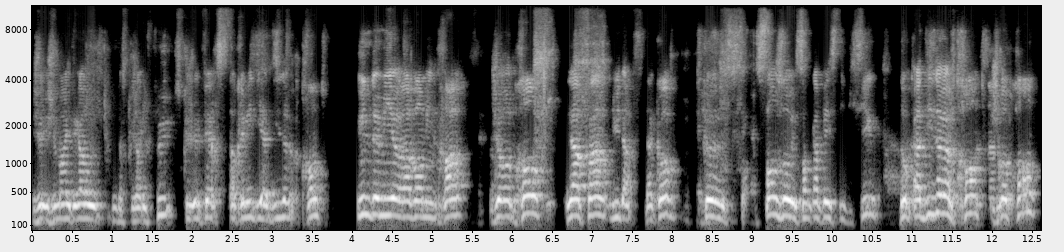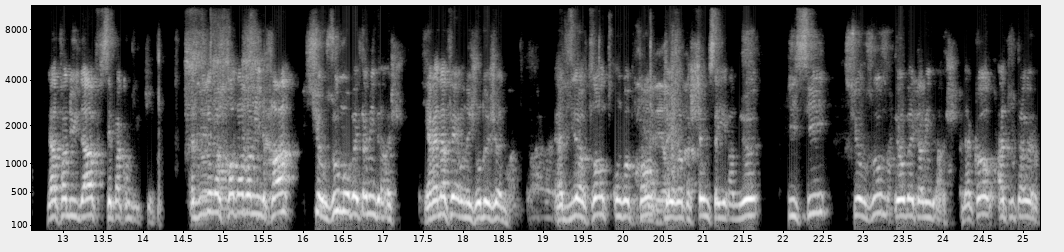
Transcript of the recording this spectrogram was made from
Je, je m'arrête là parce que j'arrive plus. Ce que je vais faire cet après-midi à 19h30, une demi-heure avant Mincha, je reprends la fin du DAF. D'accord? Parce que sans eau et sans café, c'est difficile. Donc à 19h30, je reprends la fin du DAF, c'est pas compliqué. À 19h30 avant Mincha, sur Zoom au Beth Midrash. Il n'y a rien à faire, on est jour de jeûne. À 19h30, on reprend, les ça ira mieux, ici, sur Zoom et au. D'accord? À tout à l'heure.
